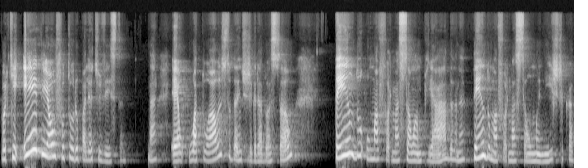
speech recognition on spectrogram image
porque ele é o futuro paliativista. Né? É o atual estudante de graduação tendo uma formação ampliada, né? tendo uma formação humanística,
